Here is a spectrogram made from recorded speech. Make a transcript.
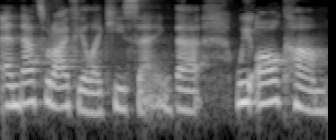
And that's what I feel like he's saying that we all come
